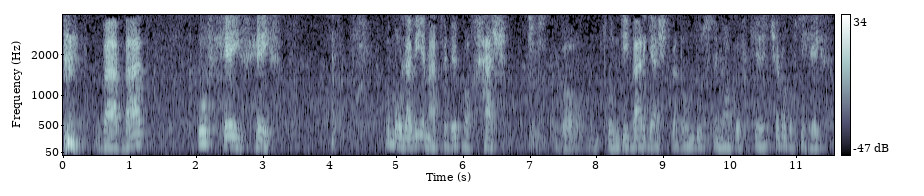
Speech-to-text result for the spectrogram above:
و بعد گفت حیف حیف. و مولوی مرتبه با خشم با تندی برگشت و به اون دوست ما گفت که چرا گفتی حیف؟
